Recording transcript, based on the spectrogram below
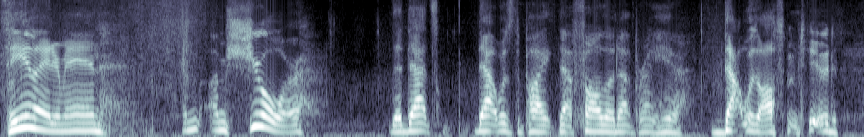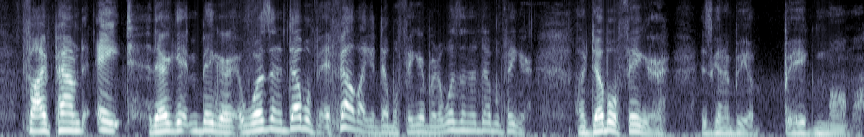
See you later, man. I'm, I'm sure that that's that was the pike that followed up right here. That was awesome, dude. five pound eight. They're getting bigger. It wasn't a double. It felt like a double figure, but it wasn't a double figure. A double figure is gonna be a big mama.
